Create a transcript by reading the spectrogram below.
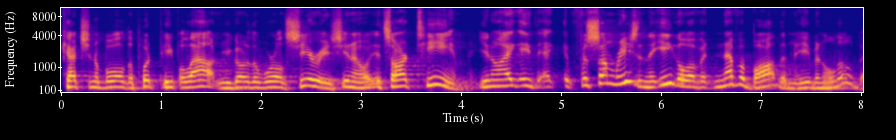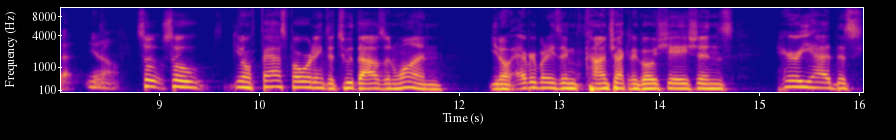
catching a ball to put people out and you go to the World Series. You know, it's our team. You know, I, I, for some reason the ego of it never bothered me even a little bit. You know. So so you know, fast forwarding to 2001, you know, everybody's in contract negotiations. Here you had this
